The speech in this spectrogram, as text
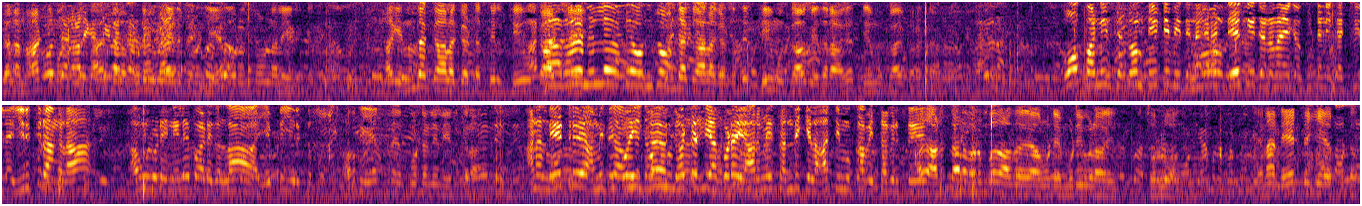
சில நாட்டு மக்களுக்காக சில முடிவுகளை எடுக்க வேண்டிய ஒரு சூழ்நிலை இருக்கிறது ஆக இந்த காலகட்டத்தில் திமுக இந்த காலகட்டத்தில் திமுகவுக்கு எதிராக திமுக விரட்ட வேண்டும். ஓ பன்னீர்செல்வம் டிடிவி தினகரன் தேசிய ஜனநாயக கூட்டணி கட்சியில இருக்கிறாங்களா? அவங்களுடைய நிலைப்பாடுகள்லாம் எப்படி இருக்க? அவங்க ஏற்கனவே கூட்டணியில் இருக்கிறாங்க. ஆனால் நேற்று அமித்ஷாவை கேட்டசியா கூட யாருமே சந்திக்கல. அதிமுகவை தவிர்த்து. அது அடுத்த நாள் வரும்போது அது அவனுடைய முடிவுகளை சொல்லுவாங்க. ஏன்னா நேற்றைக்கு ஏற்பட்டது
